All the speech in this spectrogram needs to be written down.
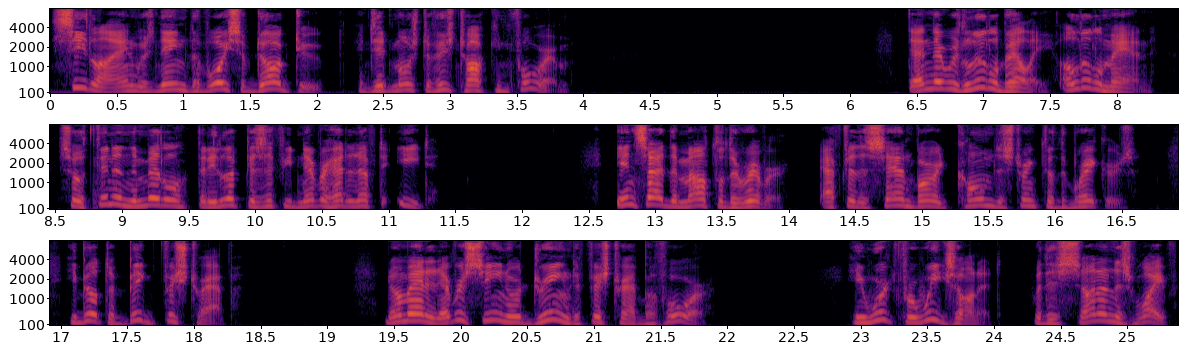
Sea Lion was named the voice of Dogtooth and did most of his talking for him. Then there was Little Belly, a little man, so thin in the middle that he looked as if he'd never had enough to eat. Inside the mouth of the river, after the sandbar had combed the strength of the breakers, he built a big fish trap. No man had ever seen or dreamed a fish trap before. He worked for weeks on it, with his son and his wife,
